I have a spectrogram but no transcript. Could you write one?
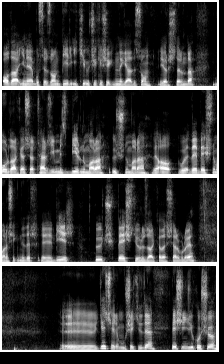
O da yine bu sezon 1-2-3-2 şeklinde geldi son yarışlarında. Burada arkadaşlar tercihimiz 1 numara, 3 numara ve ve 5 numara şeklindedir. 1 3 5 diyoruz arkadaşlar buraya. Ee, geçelim bu şekilde. Beşinci koşu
